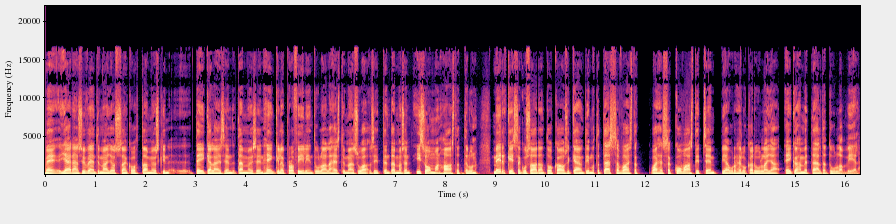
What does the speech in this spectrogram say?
Me jäädään syventymään jossain kohtaa myöskin teikäläisen tämmöiseen henkilöprofiiliin tullaan lähestymään sua sitten tämmöisen isomman haastattelun merkeissä, kun saadaan tuo kausi käyntiin, mutta tässä vaiheessa, vaiheessa kovasti tsemppiä urheilukadulla ja eiköhän me täältä tulla vielä.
